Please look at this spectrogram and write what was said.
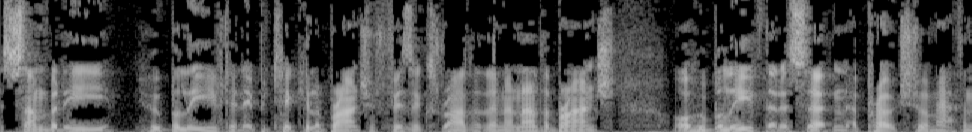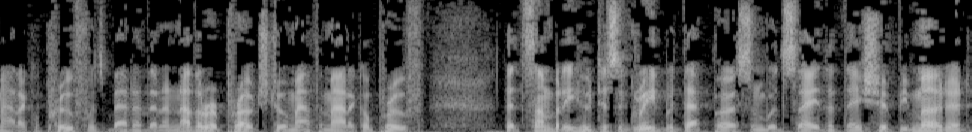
somebody who believed in a particular branch of physics rather than another branch, or who believed that a certain approach to a mathematical proof was better than another approach to a mathematical proof, that somebody who disagreed with that person would say that they should be murdered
